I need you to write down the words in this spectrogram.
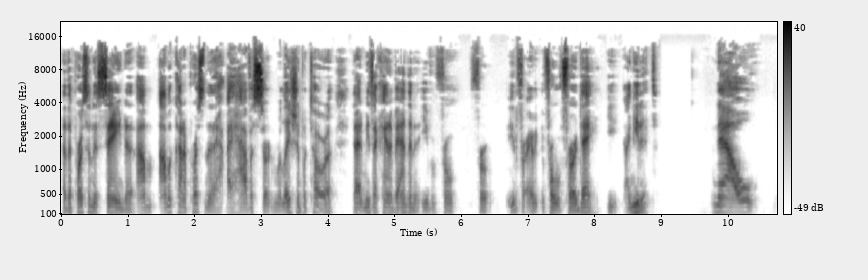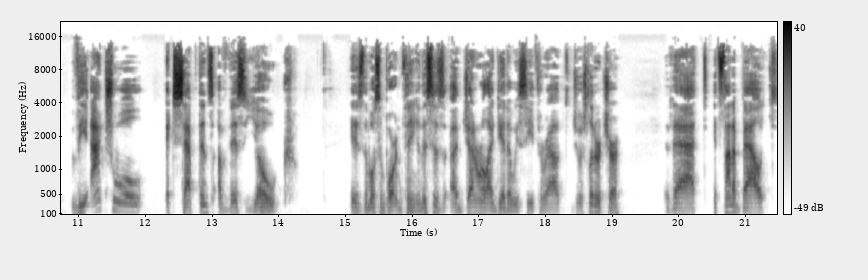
That the person is saying that I'm, I'm a kind of person that I have a certain relationship with Torah. That means I can't abandon it even for, for, for, for, for a day. I need it. Now, the actual acceptance of this yoke is the most important thing. And this is a general idea that we see throughout Jewish literature that it's not about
